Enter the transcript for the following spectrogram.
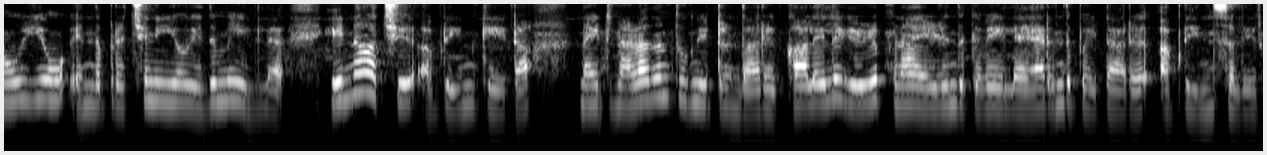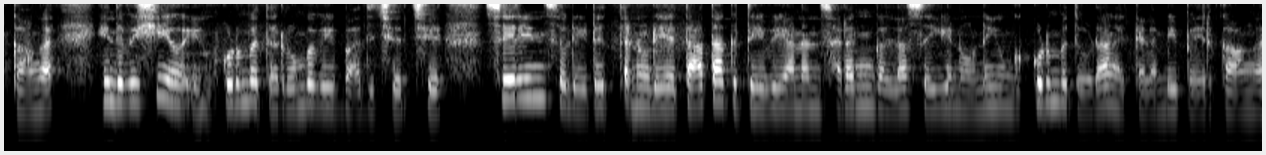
நோயும் எந்த பிரச்சனையும் எதுவுமே இல்லை. என்னாச்சு? அப்படின்னு கேட்டால் நைட்டு நல்லா தான் தூங்கிட்டு இருந்தார் காலையில் எழுப்புனா எழுந்துக்கவே இல்லை இறந்து போயிட்டாரு அப்படின்னு சொல்லியிருக்காங்க. இந்த விஷயம் எங்கள் குடும்பத்தை ரொம்பவே பாதிச்சிருச்சு. சரின்னு சொல்லிட்டு தன்னுடைய தாத்தாக்கு தேவையான அந்த சடங்குகள்லாம் செய்யணும்னு இவங்க குடும்பத்தோடு அங்கே கிளம்பி போயிருக்காங்க.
